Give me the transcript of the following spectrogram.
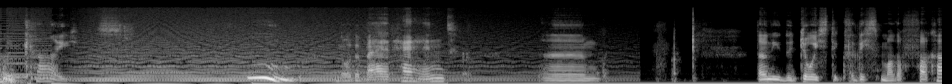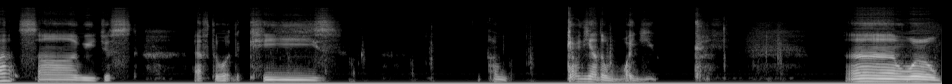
Okay. Ooh, not a bad hand. Um, don't need the joystick for this motherfucker, so we just have to work the keys. Oh, go the other way, you... Uh, we'll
